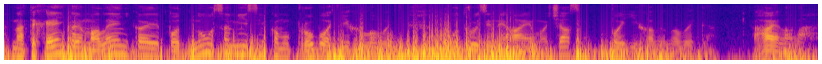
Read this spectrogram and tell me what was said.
на тихенької, маленької, по дну самісінькому пробувати їх ловити. Тому, друзі, не гаємо часу, поїхали ловити. Гайлала.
